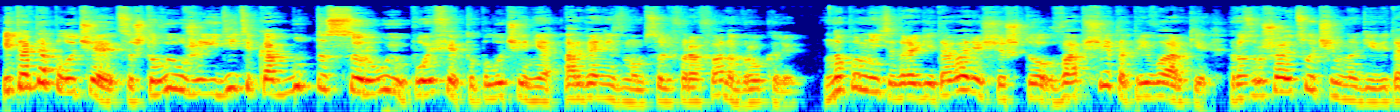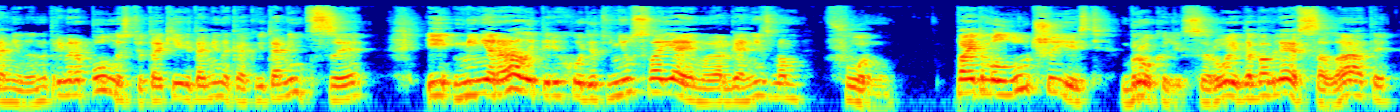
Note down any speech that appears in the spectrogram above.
И тогда получается, что вы уже едите как будто сырую по эффекту получения организмом сульфорафана брокколи. Но помните, дорогие товарищи, что вообще-то при варке разрушаются очень многие витамины. Например, полностью такие витамины, как витамин С. И минералы переходят в неусвояемую организмом форму. Поэтому лучше есть брокколи сырой, добавляя в салаты.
